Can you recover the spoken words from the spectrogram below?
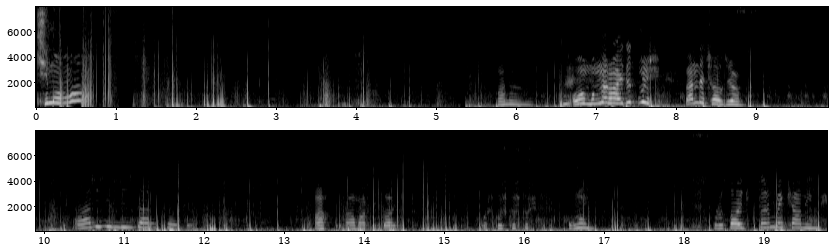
Kim o? Ana. Oğlum bunlar haydutmuş. Ben de çalacağım. Abicim biz de ait olduk. Ah tamam artık haydut. Koş koş koş koş. Oğlum. Burası haydutların mekanıymış.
